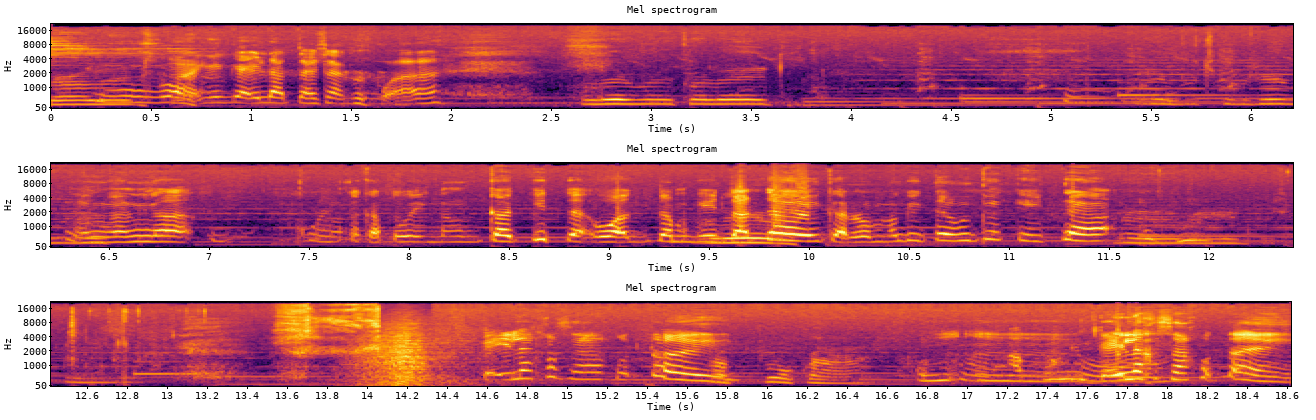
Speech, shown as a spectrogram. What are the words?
Galit. ka kailan tayo sa ako, ah. Kulit, kulit. Kulit, kulit. Nga nga, kung nakatuwig ng kakita, huwag na magkita, tay. Karoon magkita, magkakita. Kaila ka sa ako, tay. Apo ka. Mm-mm. Kaila ka sa ako, tay.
